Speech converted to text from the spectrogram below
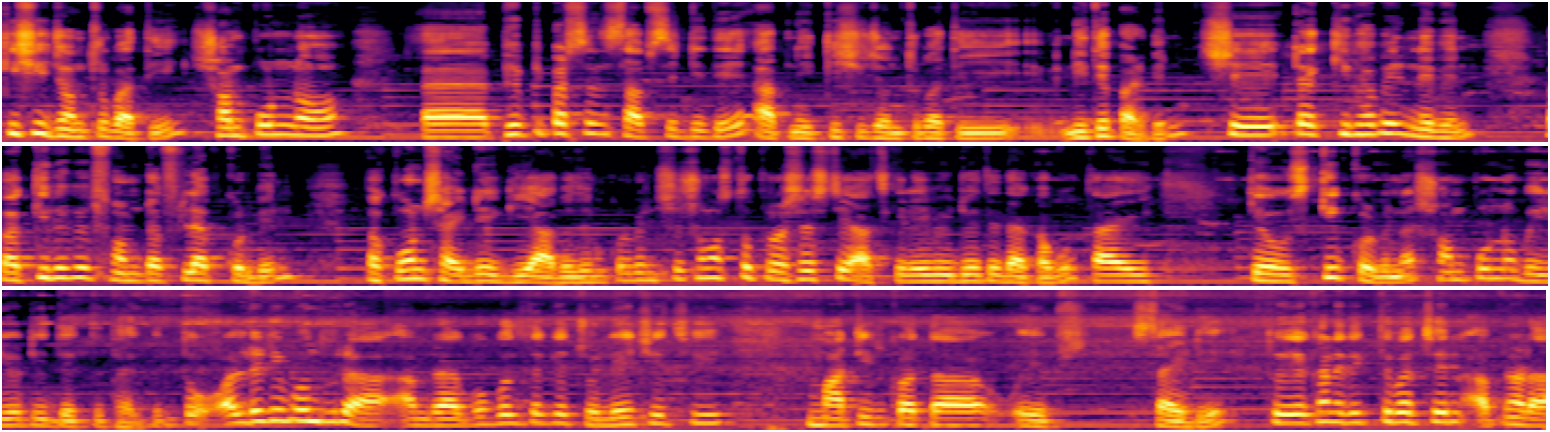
কৃষি যন্ত্রপাতি, সম্পূর্ণ ফিফটি পার্সেন্ট সাবসিডিতে আপনি কৃষি যন্ত্রপাতি নিতে পারবেন। সেটা কীভাবে নেবেন বা কীভাবে ফর্মটা ফিল আপ করবেন বা কোন সাইডে গিয়ে আবেদন করবেন, সে সমস্ত প্রসেসটি আজকের এই ভিডিওতে দেখাবো। তাই কেউ স্কিপ করবেন না, সম্পূর্ণ ভিডিওটি দেখতে থাকবেন। তো অলরেডি বন্ধুরা, আমরা গুগল থেকে চলে এসেছি মাটির কথা ওয়েবসাইটে তো এখানে দেখতে পাচ্ছেন আপনারা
